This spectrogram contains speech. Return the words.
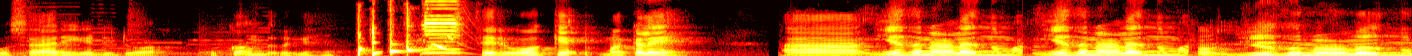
ஓ saree கட்டிட்டு வா. உட்காந்துருக்கேன் சரி ஓகே மக்களே எதனால இந்த மா எதனால இந்த மா எதனால இந்த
